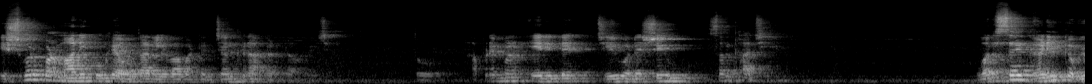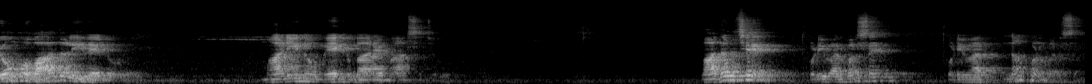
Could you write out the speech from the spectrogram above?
ઈશ્વર પણ માની કુખે અવતાર લેવા માટે ઝંખના કરતા હોય છે. તો આપણે પણ એ રીતે જીવ અને શિવ સરખા છીએ. વર્ષે ઘડીક વ્યોમ વાદળી રહેલો માડીનો મેઘ બારે માસ જુઓ. વાદળ છે, થોડી વાર વરસે, થોડી વાર ન પણ વરસે.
